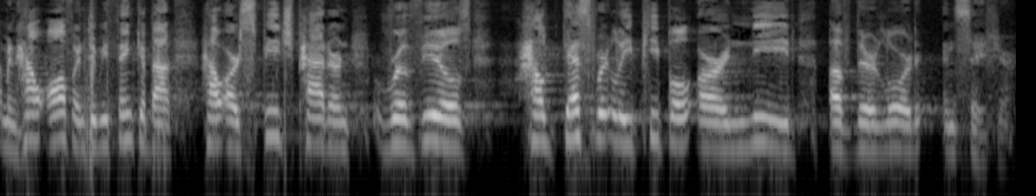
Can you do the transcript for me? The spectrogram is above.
I mean, how often do we think about how our speech pattern reveals how desperately people are in need of their Lord and Savior?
